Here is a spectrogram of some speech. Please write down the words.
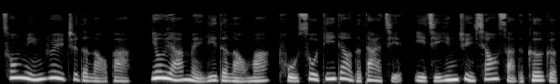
聪明睿智的老爸，优雅美丽的老妈，朴素低调的大姐，以及英俊潇洒的哥哥，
